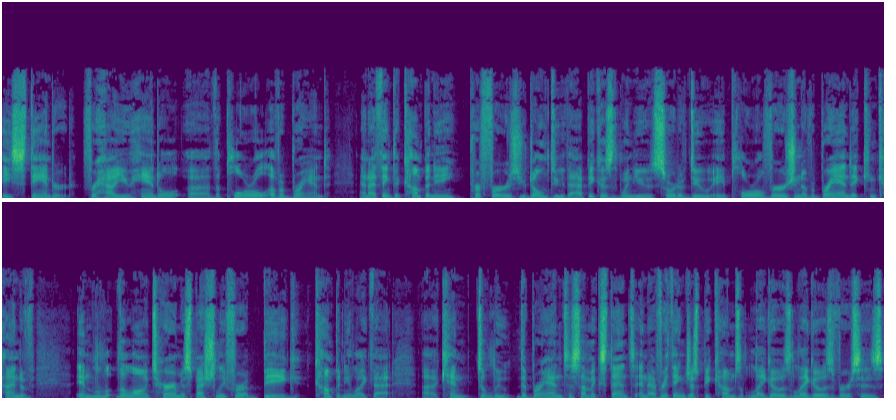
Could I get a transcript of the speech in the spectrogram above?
a standard for how you handle uh, the plural of a brand. And I think the company prefers you don't do that because when you sort of do a plural version of a brand, it can kind of, in l- the long term, especially for a big company like that, uh, can dilute the brand to some extent, and everything just becomes Legos, Legos versus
